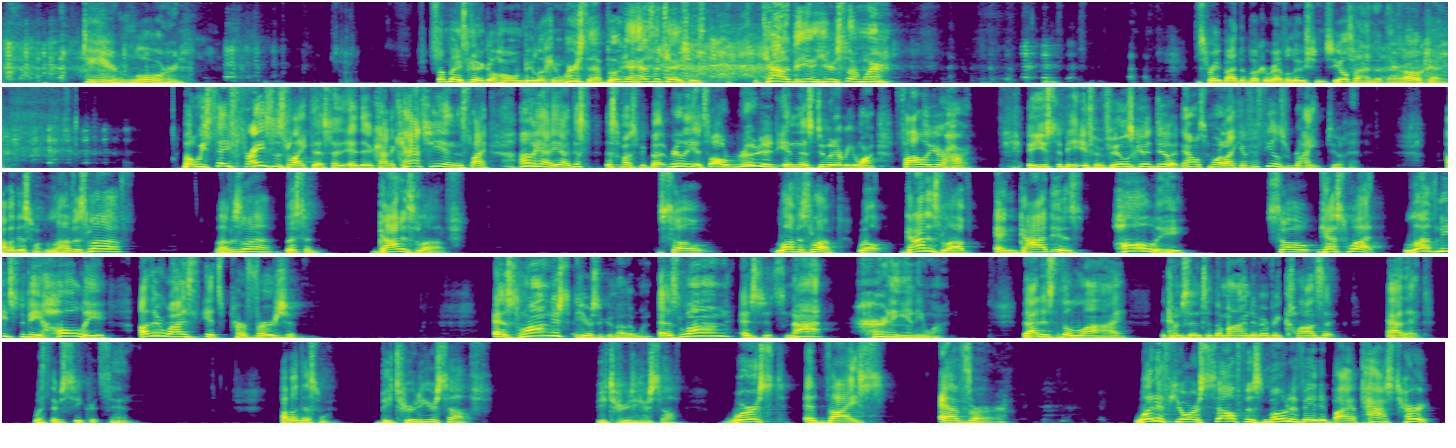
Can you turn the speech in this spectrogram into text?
dear Lord. Somebody's gonna go home and be looking, where's that book of Hesitations? It gotta be in here somewhere. It's right by the book of Revolutions. You'll find it there. Okay. But we say phrases like this, and they're kind of catchy, and it's like, oh, yeah, yeah, this, this must be, but really it's all rooted in this do whatever you want. Follow your heart. It used to be, if it feels good, do it. Now it's more like, if it feels right, do it. How about this one? Love is love. Love is love. Listen, God is love. So, love is love. Well, God is love, and God is holy. So, guess what? Love needs to be holy Otherwise, it's perversion. As long as, here's another one, as long as it's not hurting anyone. That is the lie that comes into the mind of every closet addict with their secret sin. How about this one? Be true to yourself. Be true to yourself. Worst advice ever. What if your self is motivated by a past hurt?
